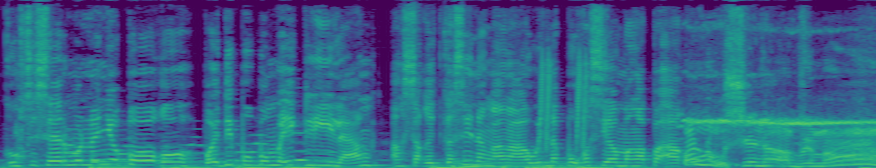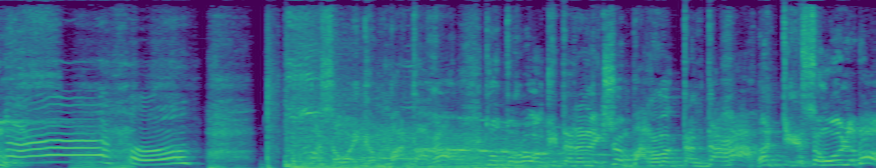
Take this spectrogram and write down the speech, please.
kung sisermonan niyo po ako, pwede po bang maikli lang? Ang sakit kasi nangangawit na po kasi ang mga paa ko. Anong sinabi mo? oh, Masaway kang bata ka! Tuturuan kita ng leksyon para magtanda ka! Ang tigas ng ulo mo!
